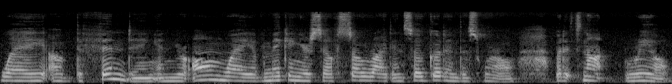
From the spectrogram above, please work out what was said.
way of defending and your own way of making yourself so right and so good in this world, but it's not real.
